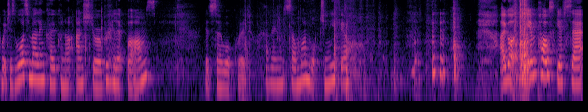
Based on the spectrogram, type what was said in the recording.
which is watermelon, coconut and strawberry lip balms. It's so awkward having someone watching you feel. I got the Impulse gift set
